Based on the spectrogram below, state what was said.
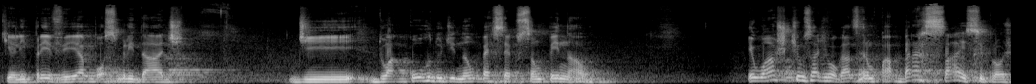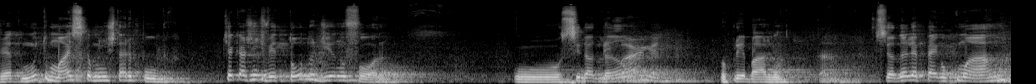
que ele prevê a possibilidade de, do acordo de não persecução penal. Eu acho que os advogados eram para abraçar esse projeto muito mais que o Ministério Público. O que é que a gente vê todo dia no fórum? O cidadão. O plea bargain. Tá. O cidadão ele é pego com uma arma,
